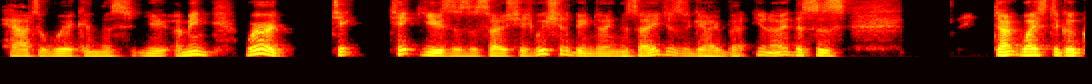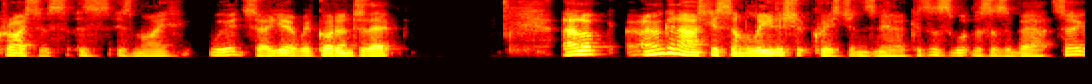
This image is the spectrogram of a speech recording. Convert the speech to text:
how to work in this new. I mean, we're a tech, tech users association. We should have been doing this ages ago, but you know, this is don't waste a good crisis is is my word. So yeah, we've got into that. Uh, look, I'm going to ask you some leadership questions now because this is what this is about. So,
